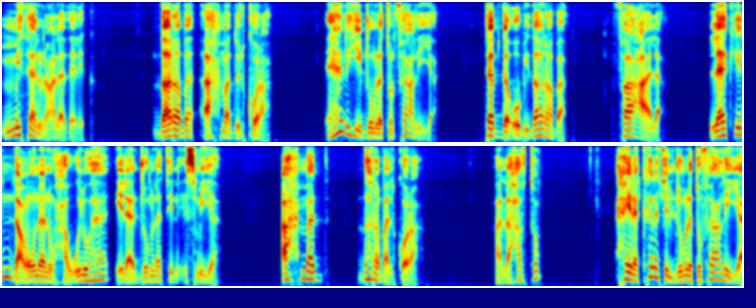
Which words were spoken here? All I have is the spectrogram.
مثال على ذلك ضرب أحمد الكرة. هذه جملة فعلية تبدأ بضرب فعل. لكن دعونا نحولها إلى جملة اسمية. أحمد ضرب الكرة. هل لاحظتم؟ حين كانت الجملة فعلية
